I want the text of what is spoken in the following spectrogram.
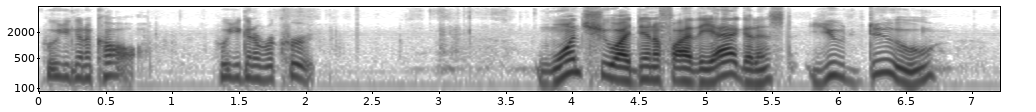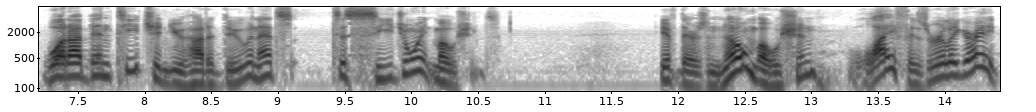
Who are you going to call? Who are you going to recruit? Once you identify the agonist, you do what I've been teaching you how to do, and that's to see joint motions. If there's no motion, life is really great.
